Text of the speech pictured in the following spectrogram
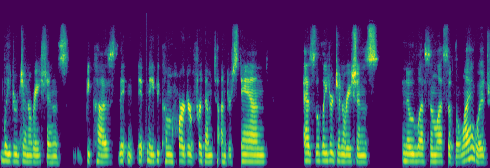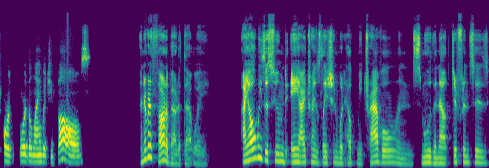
later generations because it, it may become harder for them to understand as the later generations know less and less of the language or or the language evolves i never thought about it that way i always assumed ai translation would help me travel and smoothen out differences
